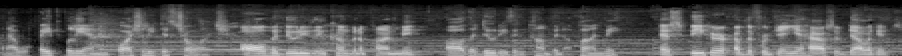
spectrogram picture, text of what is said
and I will faithfully and impartially discharge all the duties incumbent upon me all the duties incumbent upon me as Speaker of the Virginia House of Delegates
